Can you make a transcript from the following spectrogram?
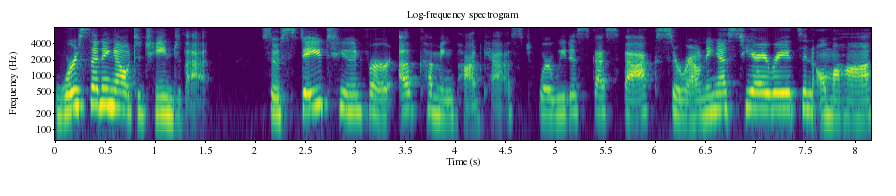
We're setting out to change that. So stay tuned for our upcoming podcast where we discuss facts surrounding STI rates in Omaha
